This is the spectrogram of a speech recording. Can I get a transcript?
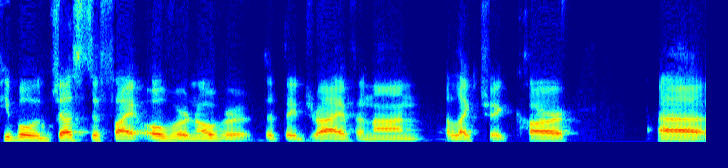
people justify over and over that they drive a non-electric car. Uh,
